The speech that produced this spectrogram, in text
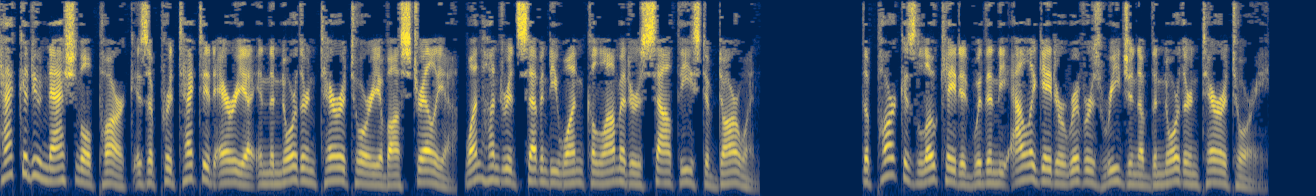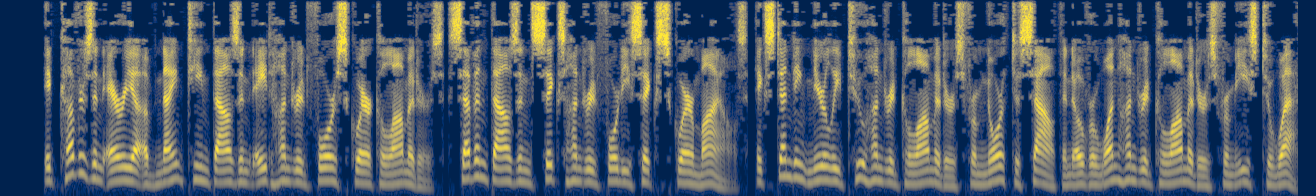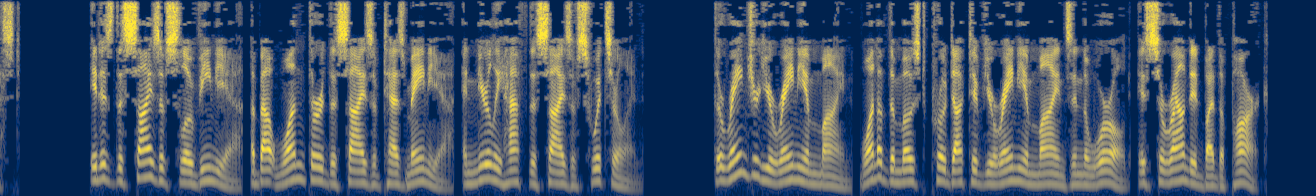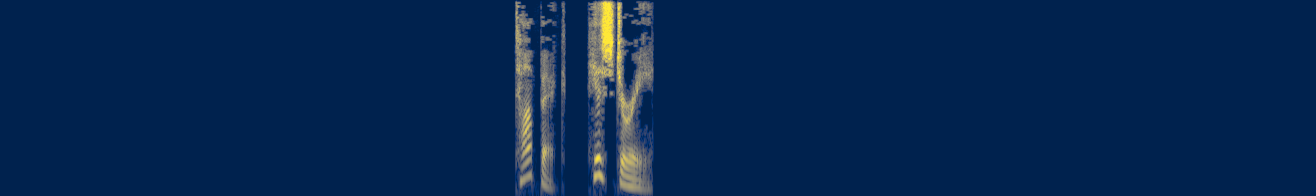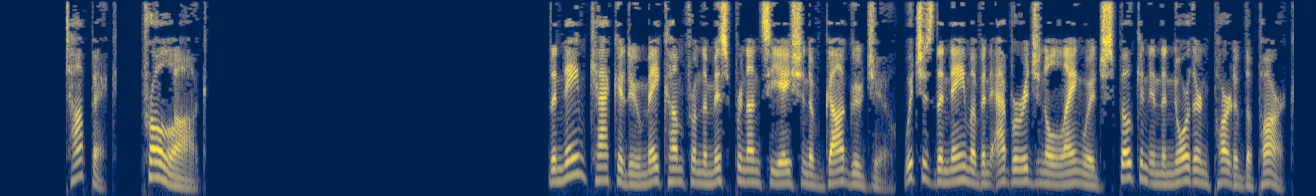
Kakadu National Park is a protected area in the Northern Territory of Australia, 171 km southeast of Darwin. The park is located within the Alligator Rivers region of the Northern Territory. It covers an area of 19,804 square kilometers, 7,646 square miles, extending nearly 200 kilometers from north to south and over 100 kilometers from east to west. It is the size of Slovenia, about one-third the size of Tasmania, and nearly half the size of Switzerland. The Ranger uranium mine, one of the most productive uranium mines in the world, is surrounded by the park. History Prologue The name Kakadu may come from the mispronunciation of Gaguju, which is the name of an aboriginal language spoken in the northern part of the park.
